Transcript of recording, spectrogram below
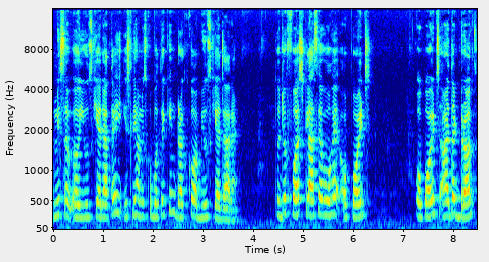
मिस यूज़ किया जाता है, इसलिए हम इसको बोलते हैं कि इन ड्रग्स को अब्यूज़ किया जा रहा है। तो जो फ़र्स्ट क्लास है, वो है opioids opioids are the drugs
